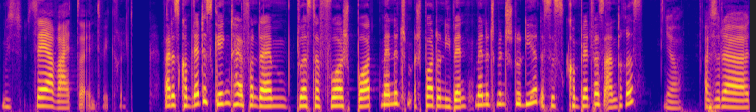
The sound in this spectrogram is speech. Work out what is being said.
mich sehr weiterentwickelt. War das komplett das Gegenteil von deinem, du hast davor Sportmanagement, Sport- und Eventmanagement studiert? Ist das komplett was anderes? Ja, also der,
